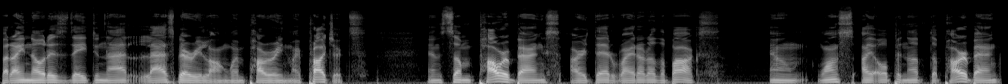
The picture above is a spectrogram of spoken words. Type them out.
but I notice they do not last very long when powering my projects. And some power banks are dead right out of the box. And once I open up the power bank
